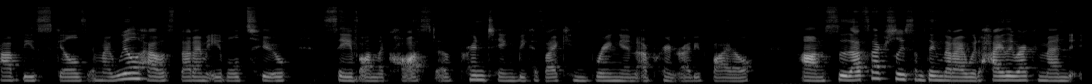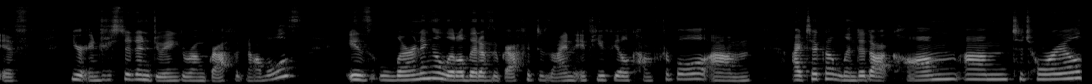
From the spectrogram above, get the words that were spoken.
have these skills in my wheelhouse that I'm able to save on the cost of printing because I can bring in a print ready file. Um, so that's actually something that I would highly recommend if you're interested in doing your own graphic novels is learning a little bit of the graphic design if you feel comfortable. Um, I took a lynda.com um, tutorial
